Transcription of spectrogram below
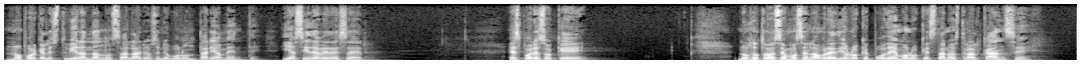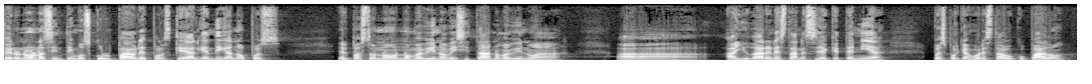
No porque le estuvieran dando un salario, sino voluntariamente. Y así debe de ser. Es por eso que nosotros hacemos en la obra de Dios lo que podemos, lo que está a nuestro alcance, pero no nos sentimos culpables porque alguien diga, no, pues el pastor no, no me vino a visitar, no me vino a, ayudar en esta necesidad que tenía, pues porque a lo mejor estaba ocupado,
